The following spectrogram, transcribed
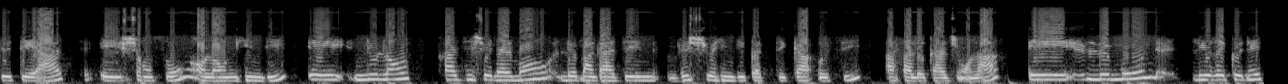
de théâtre et chansons en langue hindi et nous lance traditionnellement le magazine Vishwa Hindi Patrika aussi à sa l'occasion-là. Et le monde les reconnaît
